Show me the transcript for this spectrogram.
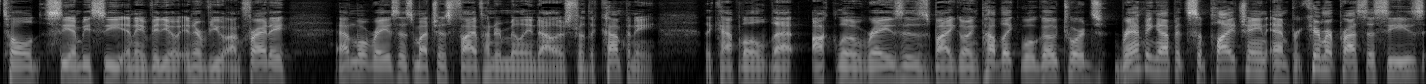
told CNBC in a video interview on Friday, and will raise as much as $500 million for the company. The capital that Oklo raises by going public will go towards ramping up its supply chain and procurement processes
